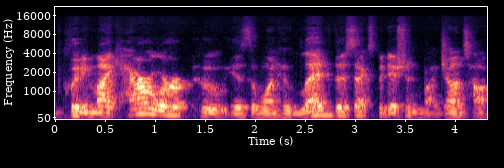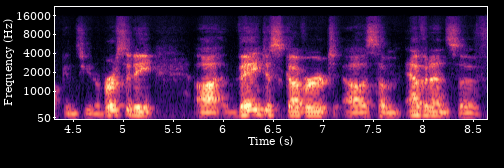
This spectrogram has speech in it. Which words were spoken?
including Mike Harrower, who is the one who led this expedition by Johns Hopkins University, uh, they discovered uh, some evidence of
